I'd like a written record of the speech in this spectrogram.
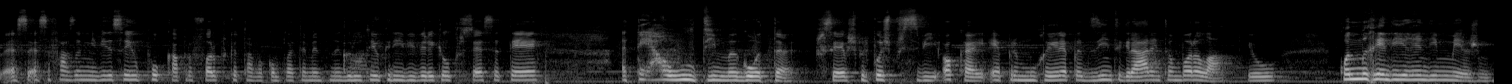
essa, essa fase da minha vida saiu pouco cá para fora porque eu estava completamente na gruta claro. e eu queria viver aquele processo até, até à última gota percebes? Porque depois percebi, ok, é para morrer, é para desintegrar, então bora lá. Eu, quando me rendi, rendi-me mesmo.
